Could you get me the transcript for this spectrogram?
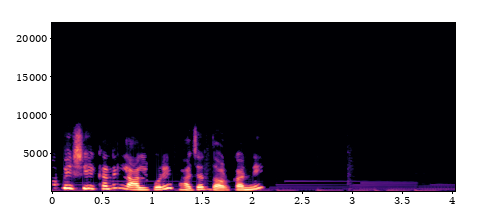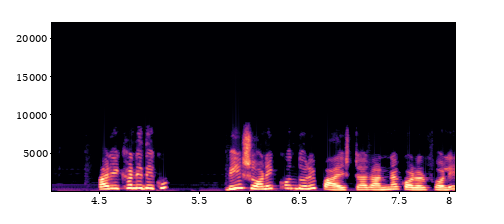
খুব বেশি এখানে লাল করে ভাজার দরকার নেই। আর এখানে দেখুন, বেশ অনেকক্ষণ ধরে পায়েসটা রান্না করার ফলে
